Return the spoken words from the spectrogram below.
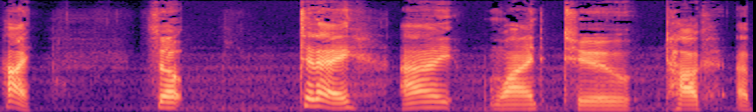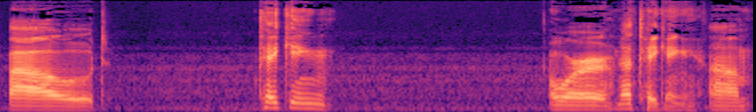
Hi. So today I want to talk about taking or not taking, um,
